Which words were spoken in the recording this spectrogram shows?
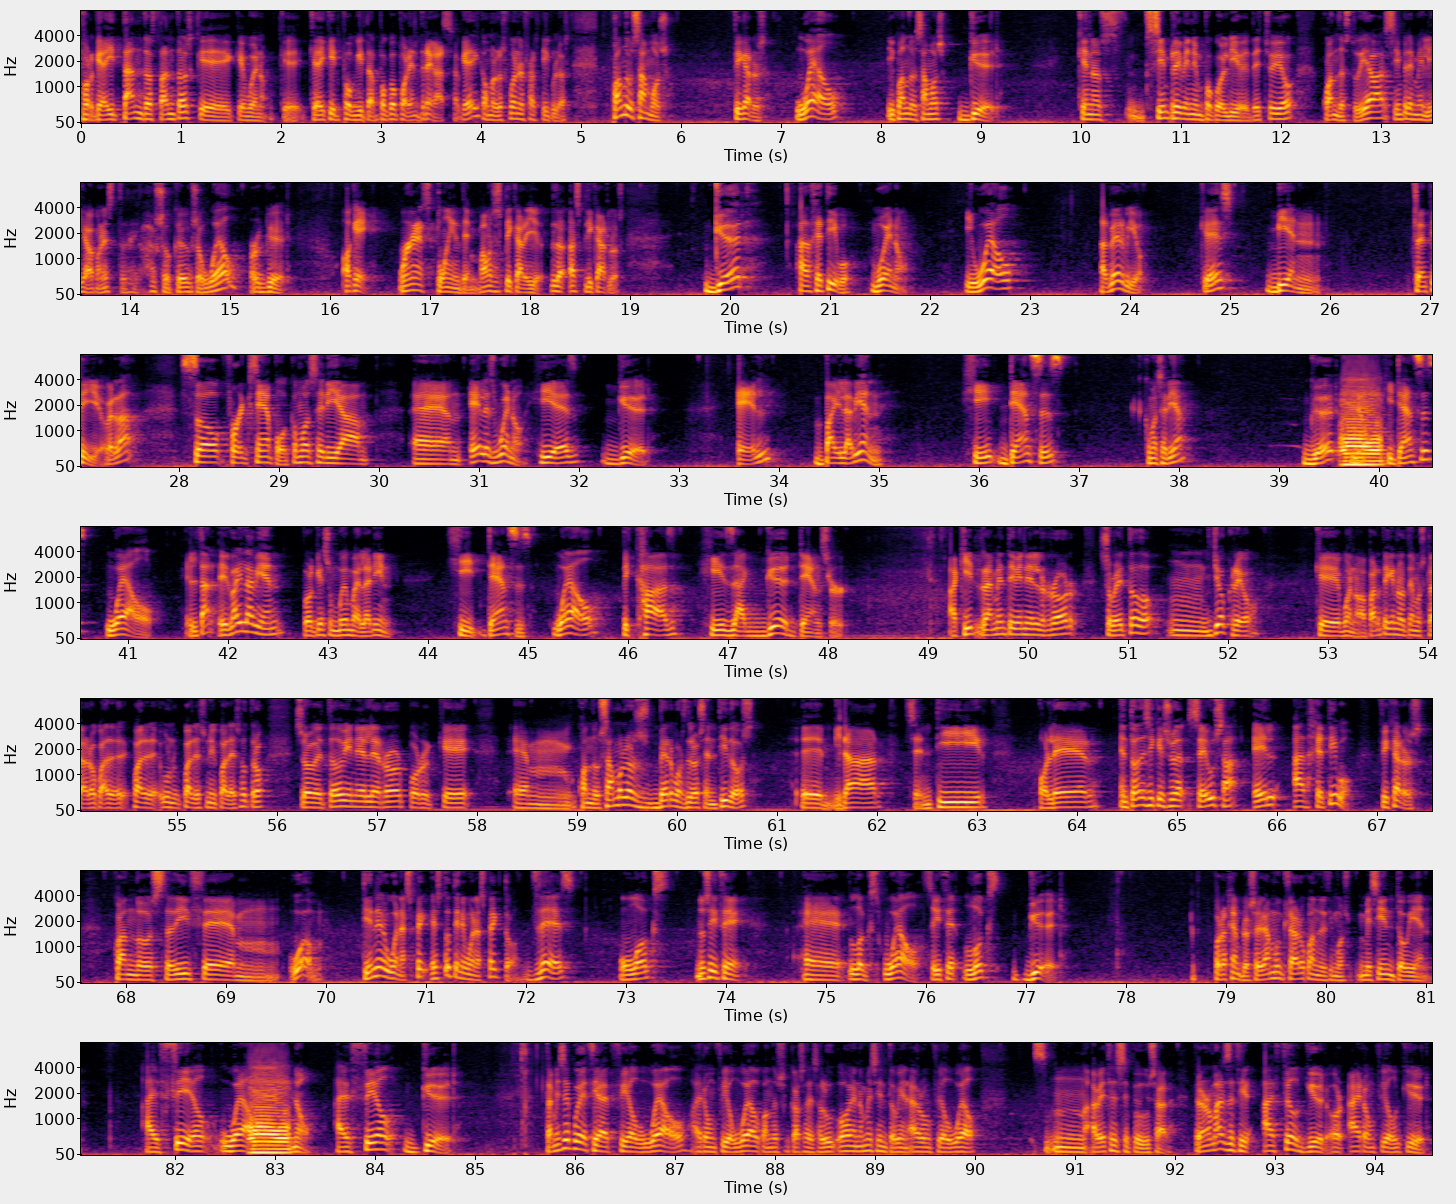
porque hay tantos, tantos que, que, bueno, que, hay que ir poquito a poco por entregas, ¿ok? Como los buenos artículos. ¿Cuándo usamos? Fijaros, well y cuando usamos good, que nos siempre viene un poco el lío. De hecho, yo cuando estudiaba siempre me liaba con esto. "Oh, ¿qué uso? Well or good? Ok, we're gonna explain them. Vamos a, explicar ello- a explicarlos. Good, adjetivo, bueno. Y well, adverbio, que es bien. Sencillo, ¿verdad? So, for example, ¿cómo sería? em, él es bueno. He is good. Él baila bien. He dances. ¿Cómo sería? Good. No, he dances well. Él, él baila bien porque es un buen bailarín. He dances well because he's a good dancer. Aquí realmente viene el error, sobre todo, mm, yo creo que, bueno, aparte que no tenemos claro cuál, cuál- cuál es uno y cuál es otro, sobre todo viene el error porque em, cuando usamos los verbos de los sentidos, eh, mirar, sentir, oler, entonces sí que se usa- se usa el adjetivo. Fijaros, cuando se dice, em, wow, tiene buen aspecto, esto tiene buen aspecto, this looks, no se dice eh, looks well, se dice looks good. Por ejemplo, será muy claro cuando decimos me siento bien. I feel well. No, I feel good. También se puede decir I feel well, I don't feel well cuando es un caso de salud. Oh, no me siento bien, I don't feel well. Mm, a veces se puede usar. Pero normal es decir I feel good or I don't feel good.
